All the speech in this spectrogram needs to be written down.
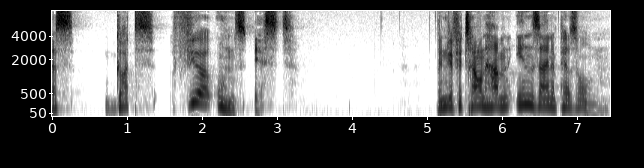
dass Gott für uns ist, wenn wir Vertrauen haben in seine Person,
